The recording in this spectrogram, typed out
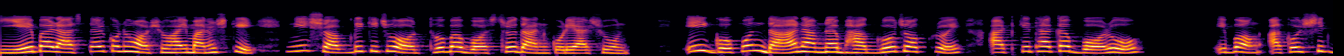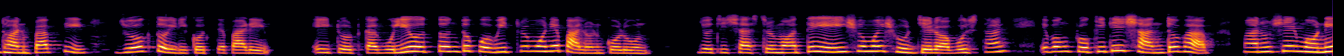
গিয়ে বা রাস্তার কোনো অসহায় মানুষকে নিঃশব্দে কিছু অর্থ বা বস্ত্র দান করে আসুন। এই গোপন দান আপনার ভাগ্যচক্রে আটকে থাকা বড় এবং আকস্মিক ধনপ্রাপ্তির যোগ তৈরি করতে পারে। এই টোটকাগুলি অত্যন্ত পবিত্র মনে পালন করুন। জ্যোতিষশাস্ত্র মতে এই সময় সূর্যের অবস্থান এবং প্রকৃতির শান্ত ভাব মানুষের মনে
